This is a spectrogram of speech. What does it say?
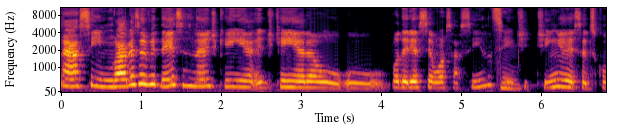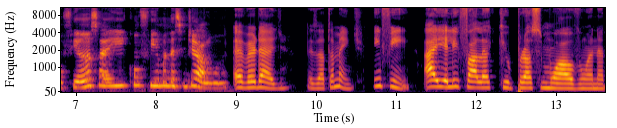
É, assim, várias evidências, né, de quem, é, de quem era o, o... Poderia ser o assassino. Sim. A gente tinha essa desconfiança e confirma nesse diálogo, né? É verdade. Exatamente. Enfim, aí ele fala que o próximo alvo é na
